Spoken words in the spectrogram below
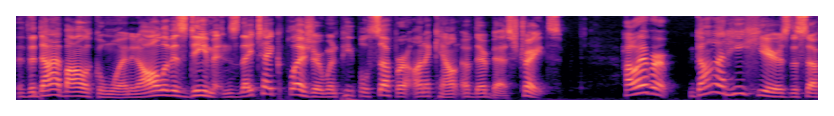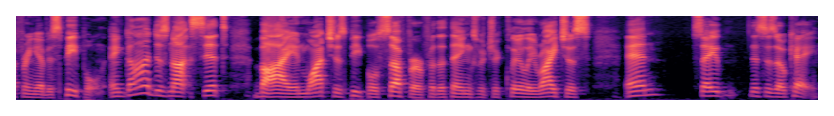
the diabolical one, and all of his demons, they take pleasure when people suffer on account of their best traits. However, God, He hears the suffering of His people, and God does not sit by and watch His people suffer for the things which are clearly righteous and say, This is okay.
